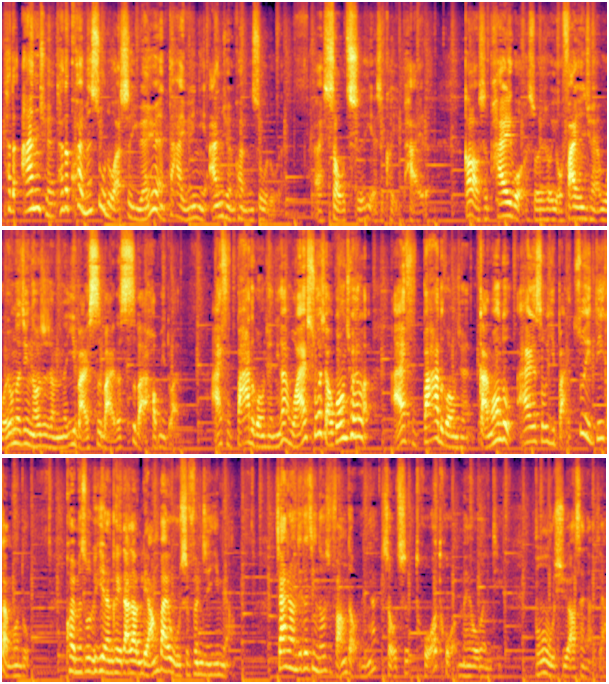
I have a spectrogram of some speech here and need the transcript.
它的安全，它的快门速度啊，是远远大于你安全快门速度的。哎，手持也是可以拍的。高老师拍过，所以说有发言权。我用的镜头是什么呢？一百四百的四百毫米端。F 八的光圈，你看我还缩小光圈了。f 八的光圈，感光度 ISO 一百，最低感光度，快门速度依然可以达到两百五十分之一秒。加上这个镜头是防抖，你看手持妥妥没有问题，不需要三脚架。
